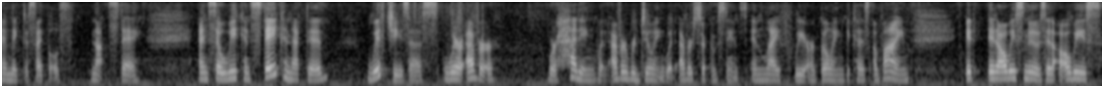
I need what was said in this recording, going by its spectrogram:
and make disciples, not stay. And so we can stay connected with Jesus wherever we're heading, whatever we're doing, whatever circumstance in life we are going, because a vine, it, it always moves, it always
